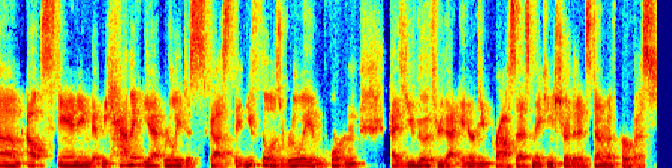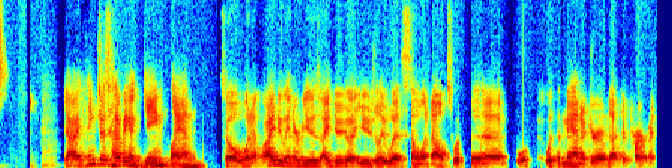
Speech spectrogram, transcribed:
um, outstanding that we haven't yet really discussed that you feel is really important as you go through that interview process, making sure that it's done with purpose? Yeah, I think just having a game plan so when I do interviews, I do it usually with someone else, with the with the manager of that department.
